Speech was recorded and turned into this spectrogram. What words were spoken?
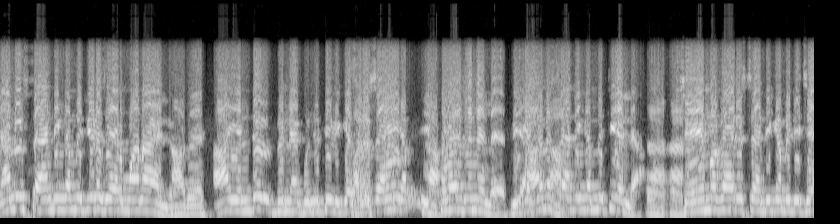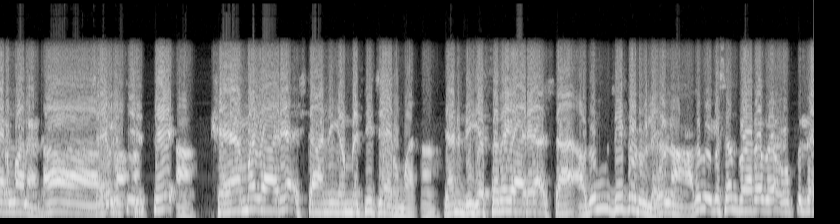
ഞാനൊരു സ്റ്റാൻഡിംഗ് കമ്മിറ്റിയുടെ ചെയർമാൻ ആയല്ലോ. അതെ. ആ എന്റെ പിന്നെ കുഞ്ഞുട്ടി വികസന തന്നെയല്ലേ വികസന സ്റ്റാൻഡിംഗ് കമ്മിറ്റി അല്ല. ക്ഷേമകാര്യ സ്റ്റാൻഡിംഗ് കമ്മിറ്റി ചെയർമാനാണ്. ക്ഷേമകാര്യ സ്റ്റാൻഡിംഗ് കമ്മിറ്റി ചെയർമാൻ ഞാൻ വികസനകാര്യ അതും ഇതിൽ പെടൂലേ? അത് വികസനം വേറെ വകുപ്പിലെ.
